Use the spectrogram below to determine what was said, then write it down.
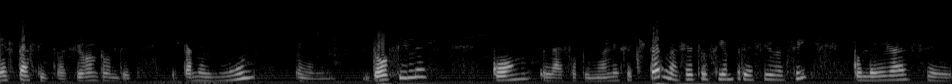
esta situación donde estamos muy em, dóciles con las opiniones externas, esto siempre ha sido así, colegas, eh,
